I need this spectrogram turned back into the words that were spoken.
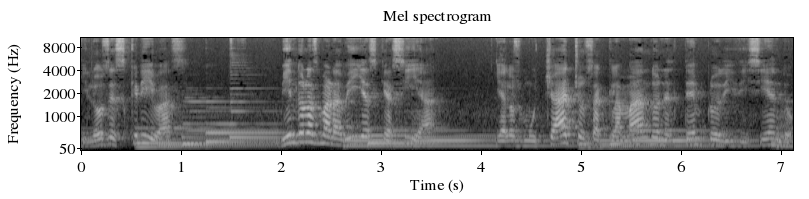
y los escribas, viendo las maravillas que hacía, y a los muchachos aclamando en el templo y diciendo,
